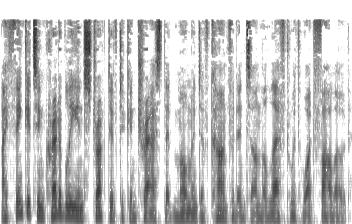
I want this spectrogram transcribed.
I think it's incredibly instructive to contrast that moment of confidence on the left with what followed.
